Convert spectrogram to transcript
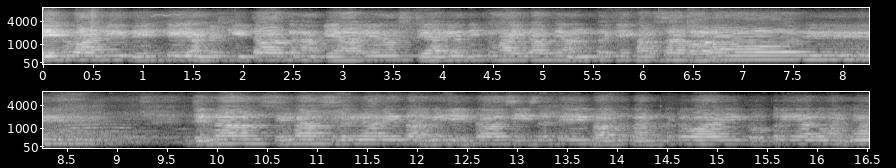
ਏਕ ਵਾਰ ਦੇਖ ਕੇ ਅੰਮ੍ਰਿਤ ਕੀਤਾ, ਤਨਾ ਪਿਆਰਿਆਂ ਪਿਆਰਿਆਂ ਦੀ ਕਮਾਈ ਦਾ ਧਿਆਨ ਕਰਕੇ ਖਾਲਸਾ ਵਾਹਿਗੁਰੂ ਜਿਨ੍ਹਾਂ ਸਿੰਘਾਂ ਸਿਵਲੀਆਂ ਨੇ ਧਰਮੀ ਹੀਤਾ ਸੀਸ ਤੇ ਬੰਦ ਬੰਦ ਕਟਵਾਈ ਟੋਕਰੀਆਂ, ਲੋਹਾਈਆਂ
